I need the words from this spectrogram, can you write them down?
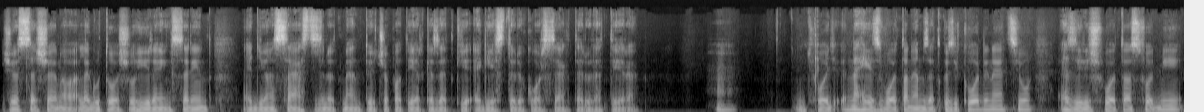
És összesen a legutolsó híreink szerint egy olyan 115 mentőcsapat érkezett ki egész Törökország területére. Uh-huh. Úgyhogy nehéz volt a nemzetközi koordináció, ezért is volt az, hogy mi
